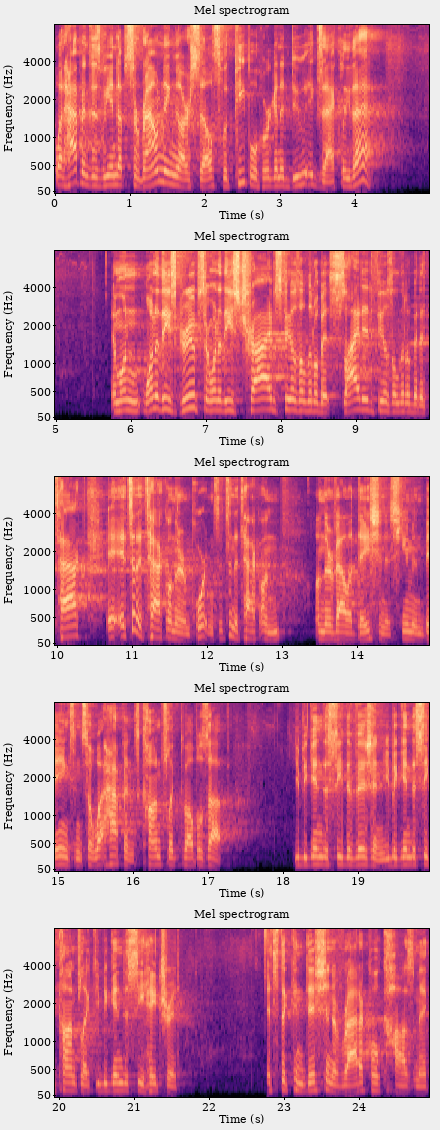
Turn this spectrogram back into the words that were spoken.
what happens is we end up surrounding ourselves with people who are going to do exactly that. And when one of these groups or one of these tribes feels a little bit slighted, feels a little bit attacked, it's an attack on their importance. It's an attack on, on their validation as human beings. And so what happens? Conflict bubbles up. You begin to see division. You begin to see conflict. You begin to see hatred. It's the condition of radical cosmic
